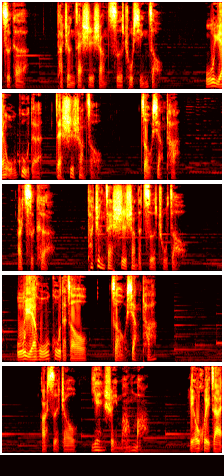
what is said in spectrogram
此刻，他正在世上此处行走，无缘无故的在世上走，走向他。而此刻，他正在世上的此处走，无缘无故的走，走向他。而四周烟水茫茫，流汇在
